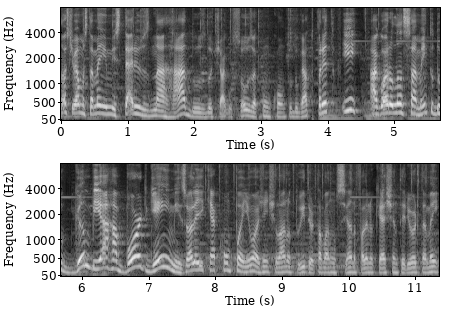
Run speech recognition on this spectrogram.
Nós tivemos também Mistérios Narrados do Thiago Souza com o conto do Gato Preto e agora o lançamento do Gambiarra Board Games Olha aí quem acompanhou a gente lá no Twitter, tava anunciando, falando no cast anterior também,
